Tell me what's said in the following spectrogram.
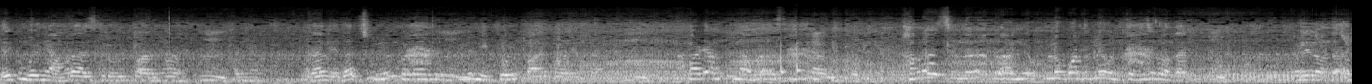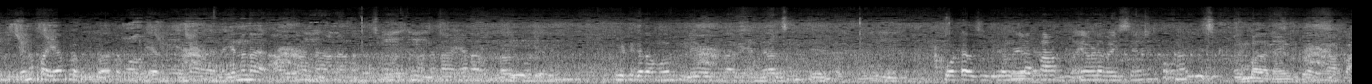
எதுக்கும் போய் நீ அமரா ஆஸ்பத்திரி போய் பாருங்க. அதாவது ஏதாவது சொல்லுங்க மேடம் நீ போய் பாருங்க மறுபடியும் அமராவதி அமராவதி இருந்தால் அப்புறம் அங்கே உள்ளே போகிறதுக்குள்ளே ஒரு தெரிஞ்சது வந்தார் வெளியில் வந்தார் என்னப்பா ஏப்பா இப்படி பார்த்தமா முடியாது என்ன என்னண்ணா அவர் அண்ணா ஏன்னா முடியாது வீட்டுக்காரமாக லீவ் இருந்தாங்க என்ன ஆச்சுன்னு தெரியல ஃபோட்டோ உள்ள பாப்பா எவ்வளவு வயசு பாப்பா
